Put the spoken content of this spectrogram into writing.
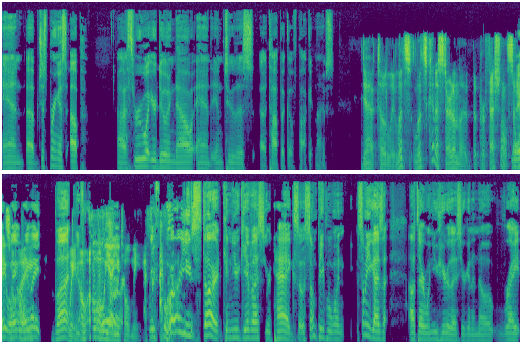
and uh, just bring us up uh, through what you're doing now and into this uh, topic of pocket knives. Yeah, totally. Let's let's kind of start on the the professional side. Wait, So wait, wait, I- wait. But wait. Oh, oh, oh, yeah, you told me. Before you start, can you give us your tag? So some people, when some of you guys out there, when you hear this, you're going to know right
